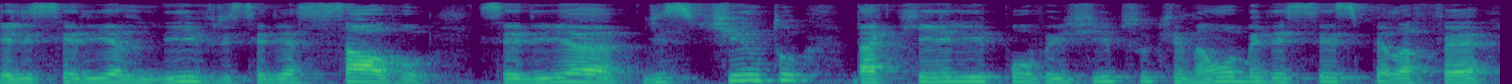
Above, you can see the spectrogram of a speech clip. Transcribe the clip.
ele seria livre, seria salvo seria distinto daquele povo egípcio que não obedecesse pela fé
